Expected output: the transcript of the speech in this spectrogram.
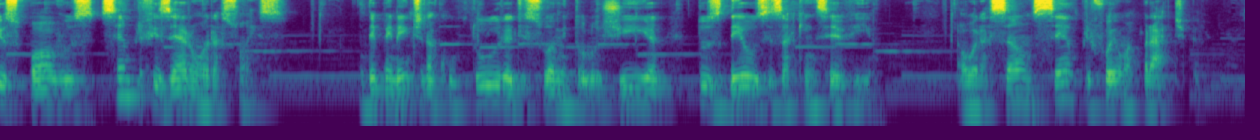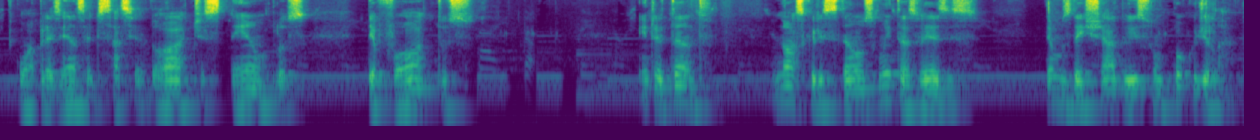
que os povos sempre fizeram orações, independente da cultura, de sua mitologia, dos deuses a quem serviam. A oração sempre foi uma prática, com a presença de sacerdotes, templos, devotos. Entretanto, nós cristãos muitas vezes temos deixado isso um pouco de lado.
